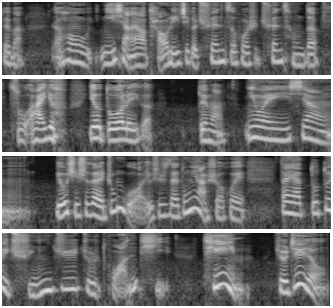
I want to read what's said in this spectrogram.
对吧？”然后你想要逃离这个圈子或者是圈层的阻碍又 又多了一个，对吗？因为像尤其是在中国，尤其是在东亚社会，大家都对群居就是团体 team 就是这种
